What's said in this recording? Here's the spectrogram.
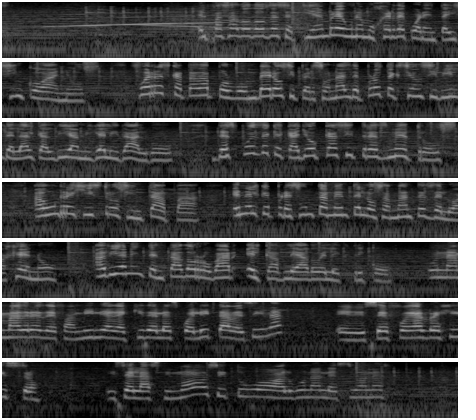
El pasado 2 de septiembre, una mujer de 45 años fue rescatada por bomberos y personal de protección civil de la alcaldía Miguel Hidalgo después de que cayó casi 3 metros a un registro sin tapa en el que presuntamente los amantes de lo ajeno habían intentado robar el cableado eléctrico. Una madre de familia de aquí de la escuelita vecina eh, se fue al registro y se lastimó, sí tuvo algunas lesiones.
